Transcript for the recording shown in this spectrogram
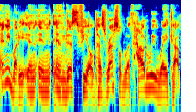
anybody in in in this field has wrestled with. How do we wake up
